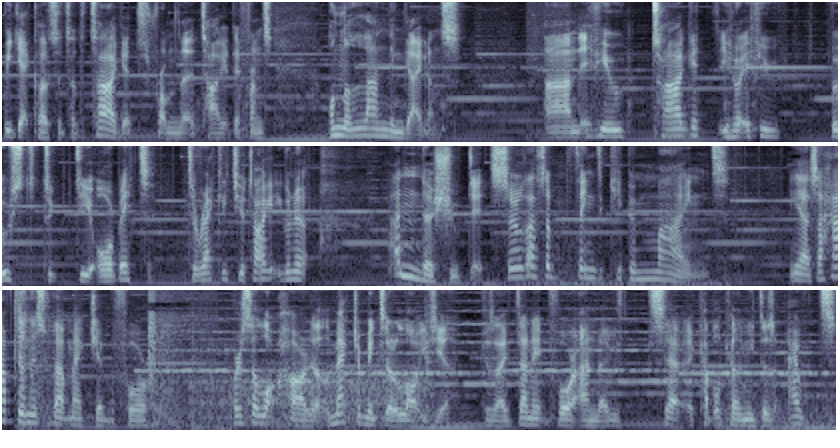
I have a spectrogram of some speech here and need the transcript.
we get closer to the target from the target difference on the landing guidance. And if you target, you know, if you boost to, to your orbit directly to your target, you're going to undershoot it. So that's a thing to keep in mind. Yes, I have done this without MechJeb before, but it's a lot harder. The MechJeb makes it a lot easier because I've done it before and I've set a couple of kilometers out.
